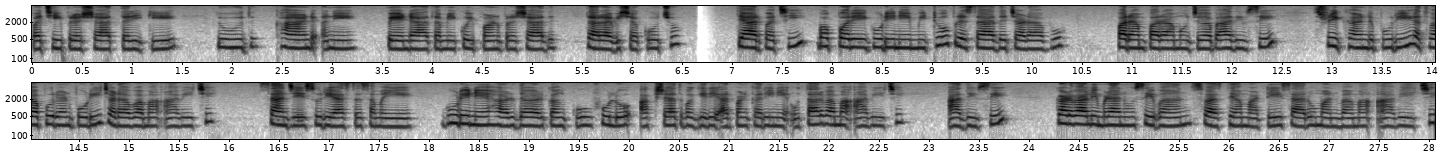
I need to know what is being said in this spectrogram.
પછી પ્રસાદ તરીકે દૂધ, ખાંડ અને પેંડા તમે કોઈ પણ પ્રસાદ ધરાવી શકો છો. ત્યાર પછી બપોરે ગુડીને મીઠો પ્રસાદ ચડાવવો પરંપરા મુજબ આ દિવસે શ્રીખંડ પૂરી અથવા પૂરણપોળી ચડાવવામાં આવે છે. સાંજે સૂર્યાસ્ત સમયે ગુડીને હળદર, કંકુ, ફૂલો, અક્ષત વગેરે અર્પણ કરીને ઉતારવામાં આવે છે. આ દિવસે કડવા લીમડાનું સેવન સ્વાસ્થ્ય માટે સારું માનવામાં આવે છે.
